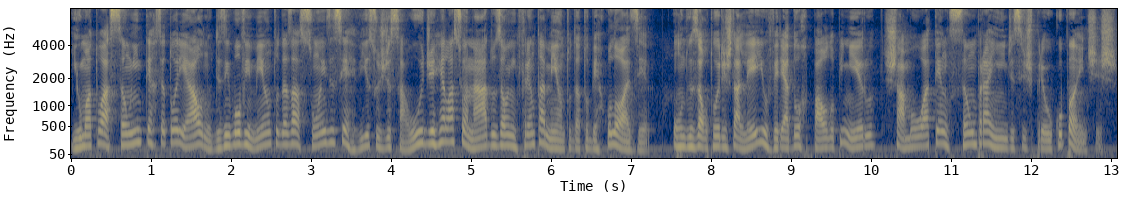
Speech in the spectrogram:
e uma atuação intersetorial no desenvolvimento das ações e serviços de saúde relacionados ao enfrentamento da tuberculose. Um dos autores da lei, o vereador Paulo Pinheiro, chamou a atenção para índices preocupantes.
